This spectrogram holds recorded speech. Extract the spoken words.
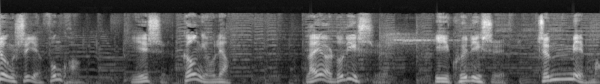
正史也疯狂，野史更有料，来耳朵历史，一窥历史真面貌。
